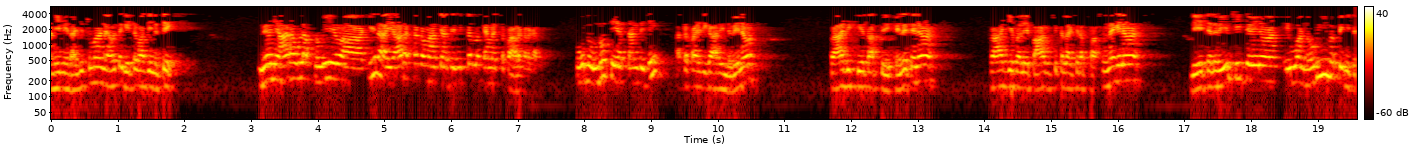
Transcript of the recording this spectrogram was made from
අනේ මේ රජතුමා නැවත ගෙට වදින තෙක් මෙවැනි ආරවුලක් නොවේවා කියලා ඒ ආරක්ෂක මාත්‍යාංශයෙන් නිතරම කැමැත්ත පාල කරගන්නවා. මොකද වුණොත් ඒ අතන්ට ඉතින් අතපය දිගාරින්න වෙනවා. රාජකීය තත්ත්වයේ කෙලෙසෙනවා. රාජ්‍ය බලය පාවිච්චි කළා කියලා ප්‍රශ්න නැගෙනවා. දේතල වීම සිද්ධ වෙනවා. ඒව නොවීම පිණිස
